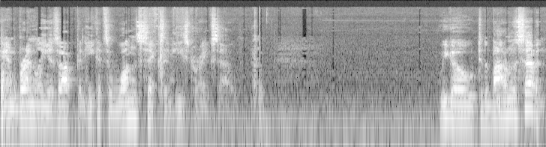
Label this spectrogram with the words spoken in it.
And Brenly is up, and he gets a 1-6, and he strikes out. We go to the bottom of the seventh.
